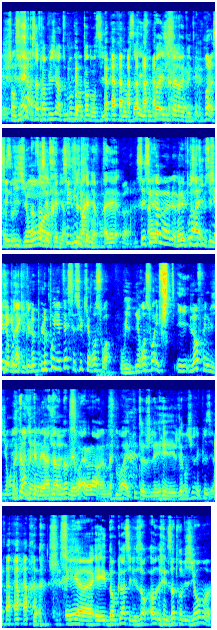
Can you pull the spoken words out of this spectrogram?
Je suis sûr hein. que ça fera plaisir à tout le monde de l'entendre aussi. Donc ça, il ne faut pas hésiter à la répéter. Voilà, c'est une vision. Non, ça c'est euh, très bien. C'est très bien. C'est comme euh, le, elle est positive, chez les Grecs. Le, poétesse, c'est celui qui reçoit. Oui. Il reçoit et il offre une vision. Il y a pas de- Ouais, mais, attends, de- non, mais ouais, voilà. Moi, écoute, je l'ai, je l'ai reçu avec plaisir. et, euh, et donc là, c'est les, les autres visions.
